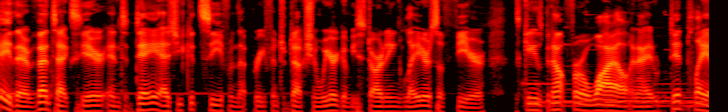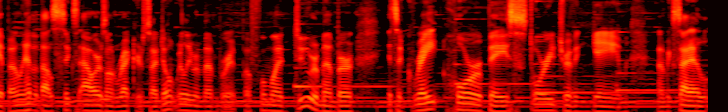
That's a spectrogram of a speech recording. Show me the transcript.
Hey there, Venttex here, and today, as you could see from that brief introduction, we are going to be starting Layers of Fear. This game's been out for a while, and I did play it, but I only have about six hours on record, so I don't really remember it. But from what I do remember, it's a great horror-based, story-driven game. I'm excited to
